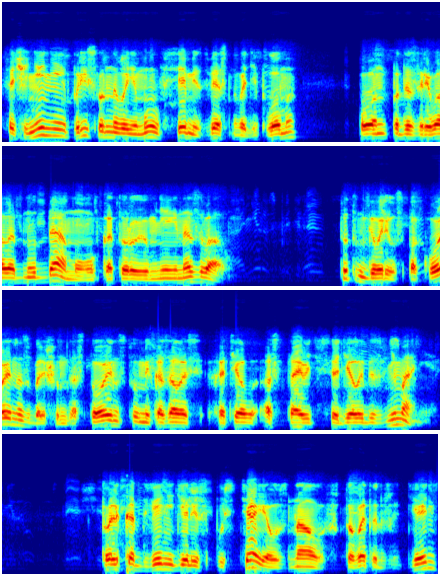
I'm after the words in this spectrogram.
В сочинении, присланного ему всем известного диплома, он подозревал одну даму, которую мне и назвал. Тут он говорил спокойно, с большим достоинством и, казалось, хотел оставить все дело без внимания. Только две недели спустя я узнал, что в этот же день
